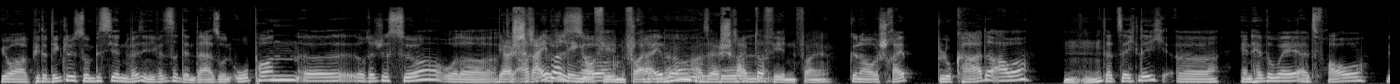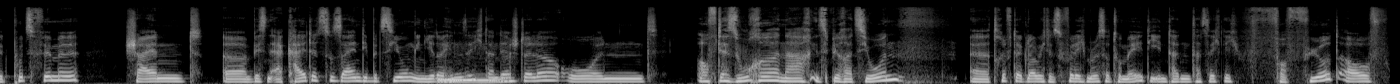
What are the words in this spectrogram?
Ja, Peter Dinklage so ein bisschen, weiß ich nicht, was ist er denn da? So ein Opernregisseur äh, oder Ja, Schreiberling auf jeden Fall. Ne? Also er schreibt und- auf jeden Fall. Genau, Schreibblockade aber Mhm. tatsächlich. Äh, Anne Hathaway als Frau mit Putzfimmel scheint äh, ein bisschen erkaltet zu sein, die Beziehung in jeder Hinsicht an der Stelle. Und auf der Suche nach Inspiration äh, trifft er, glaube ich, dann zufällig Marissa Tomei, die ihn dann tatsächlich verführt auf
